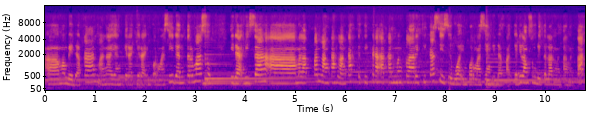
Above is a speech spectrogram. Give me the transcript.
uh, membedakan mana yang kira-kira informasi dan termasuk tidak bisa uh, melakukan langkah-langkah ketika akan mengklarifikasi sebuah informasi yang didapat. Jadi langsung ditelan mentah-mentah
